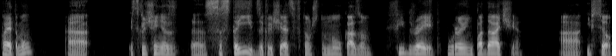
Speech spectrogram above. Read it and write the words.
Поэтому э, исключение э, состоит, заключается в том, что мы указываем feed rate, уровень подачи, а, и все.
